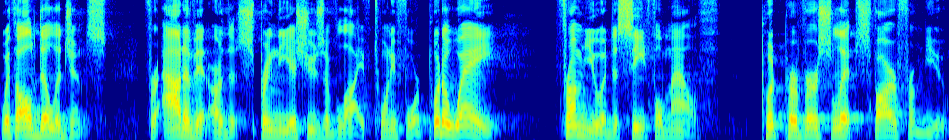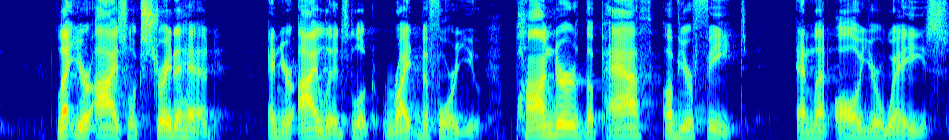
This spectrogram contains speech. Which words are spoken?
with all diligence, for out of it are the spring the issues of life. 24. Put away from you a deceitful mouth. Put perverse lips far from you. Let your eyes look straight ahead and your eyelids look right before you. Ponder the path of your feet and let all your ways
